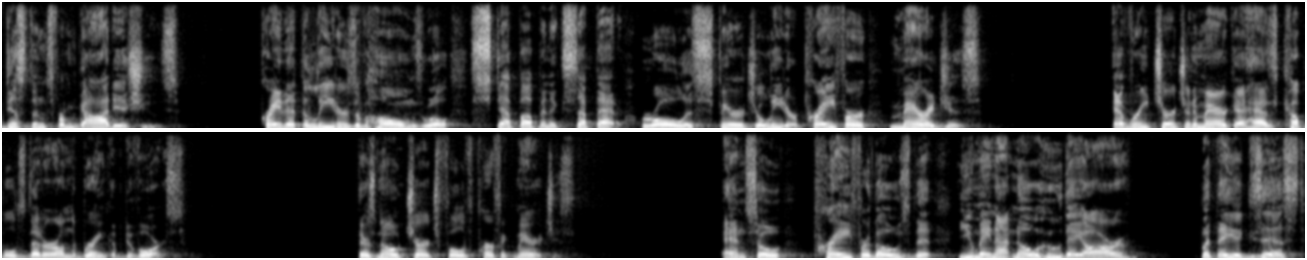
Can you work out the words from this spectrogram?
distance from God issues. Pray that the leaders of homes will step up and accept that role as spiritual leader. Pray for marriages. Every church in America has couples that are on the brink of divorce. There's no church full of perfect marriages. And so pray for those that you may not know who they are, but they exist.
